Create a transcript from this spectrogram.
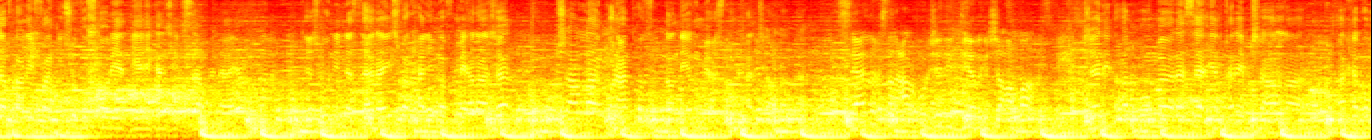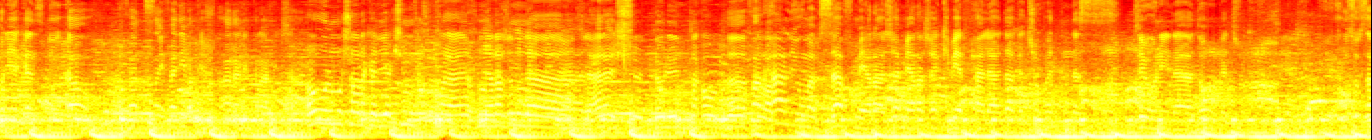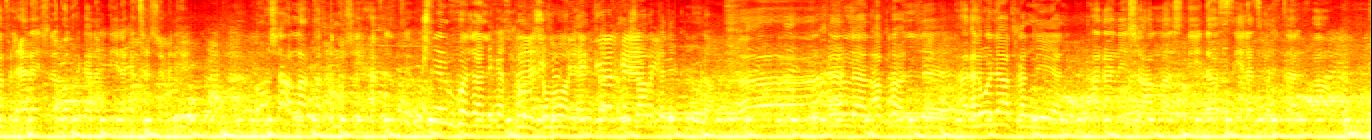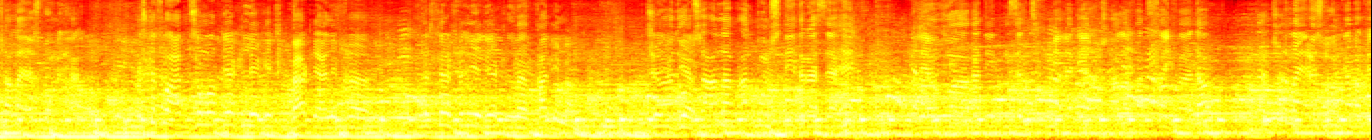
بزاف راني fans كيشوفوا ستوريات ديالي كنجي بزاف هنايا. كيعجبوني الناس العرايش فرحه اليوم في مهرجان إن شاء الله نكون عند حسن الظن ديالهم يعجبوا الحال إن شاء الله. سي عادل خصنا نعرفوا الجديد ديالك إن شاء الله. جديد ألبوم رسائل قريب إن شاء الله. آخر أغنية كانت دوكا وفي هذا الصيف هذه باقي جوج اغاني قراب إن شاء الله. أول مشاركة ديالك شنو تقول عليها في مهرجان العرايش الدولي للثقافه آه، فرحان اليوم بزاف في مهرجان مهرجان كبير بحال هذا. كتشوف هاد الناس التيولين هادو كتشوف خصوصا في العرايش اللي قلت لك أنا مدينه كتعجبني. المفاجاه اللي كتحمل الجمهور يعني في المشاركه ديالك الأولى. آه، خلال الاطراف الالوان اللي غتغني يعني. أغاني إن شاء الله جديدة ستيلات مختلفة إن شاء الله يعجبهم الحال. واش كتوعد الجمهور ديالك اللي كيتبعك يعني في المسيره الفنية ديالك القادمة؟ الجديد ان ديالك. شاء الله بألبوم جديد الرسائل. اللي هو غادي تنزل التكميله ديالو إن شاء الله في الصيف هذا. إن شاء الله يعجبهم فاتوا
